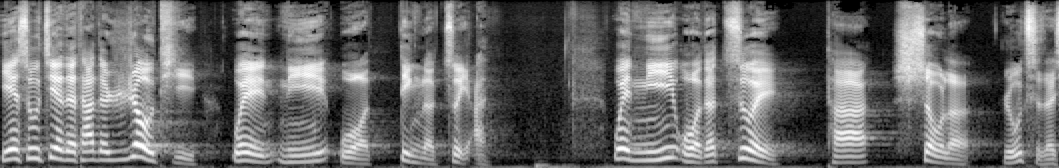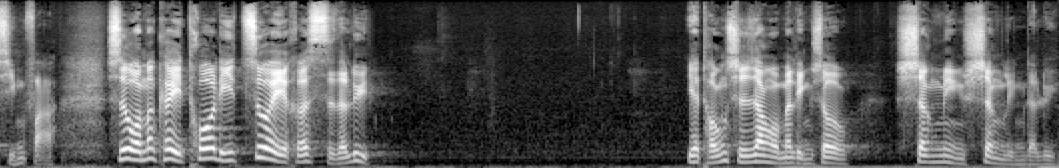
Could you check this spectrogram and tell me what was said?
耶稣借着他的肉体为你我定了罪案，为你我的罪，他受了如此的刑罚，使我们可以脱离罪和死的律。也同时让我们领受生命圣灵的律。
